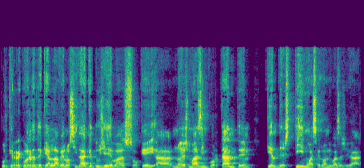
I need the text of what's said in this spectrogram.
Porque recuérdate que a la velocidad que tú llevas, ¿ok? Ah, no es más importante que el destino hacia dónde vas a llegar.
